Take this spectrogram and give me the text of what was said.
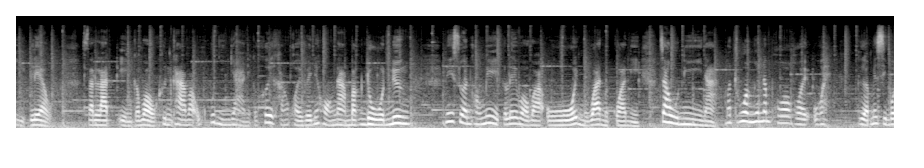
อีกแล้ว สลัดเองก็บอกขึ้นค่ะว่าโอ้ผู้หญิงยาเนี่ยก็เคยค้างข่อยไว้ในห้องน้ำบักโดนหนึงในส่วนของเมย์ก็เลยบอกว่าโอ้ยหมู่ว่านเมื่อกว่านี่ เจ้านี่นะมาทวงเงินน้ำพอคอยโอ้ยเกือบไม่นสิบ่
